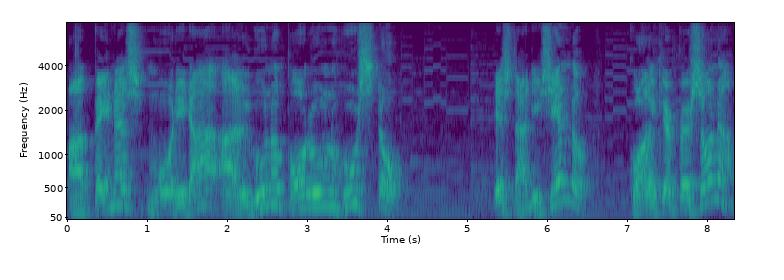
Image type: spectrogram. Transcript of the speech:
apenas morirá alguno por un justo. Está diciendo, cualquier persona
